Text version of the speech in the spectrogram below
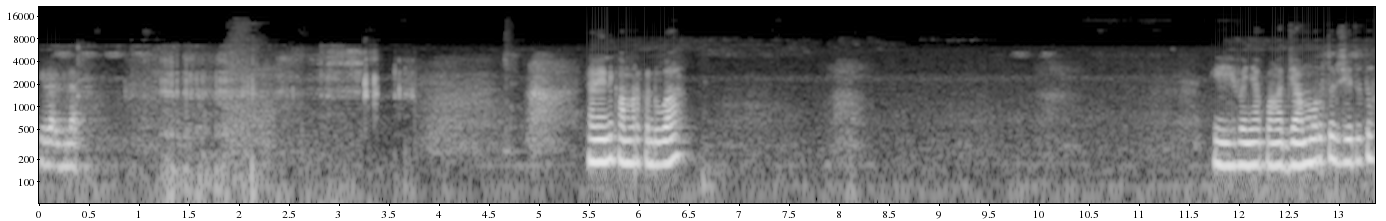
Gila dan ini kamar kedua. Ih banyak banget jamur tuh di situ tuh.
